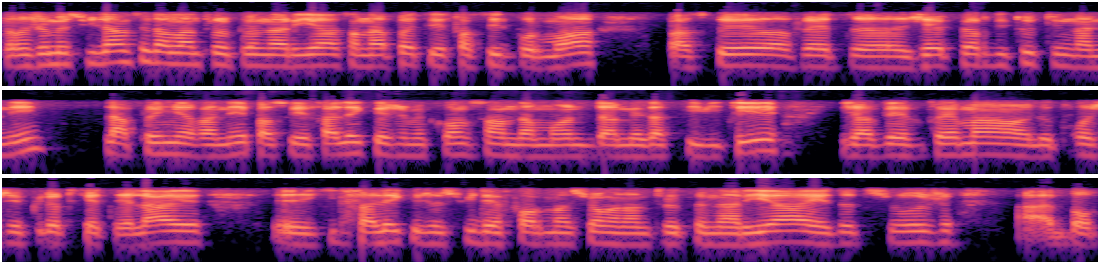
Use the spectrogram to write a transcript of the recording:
Donc je me suis lancé dans l'entrepreneuriat, ça n'a pas été facile pour moi parce que en fait, euh, j'ai perdu toute une année la première année parce qu'il fallait que je me concentre dans, mon, dans mes activités. J'avais vraiment le projet pilote qui était là et, qu'il fallait que je suive des formations en entrepreneuriat et d'autres choses. Ah, bon,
